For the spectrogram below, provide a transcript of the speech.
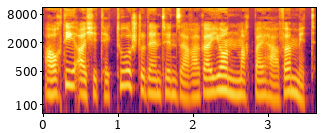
Auch die Architekturstudentin Sarah Gayon macht bei Haver mit.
